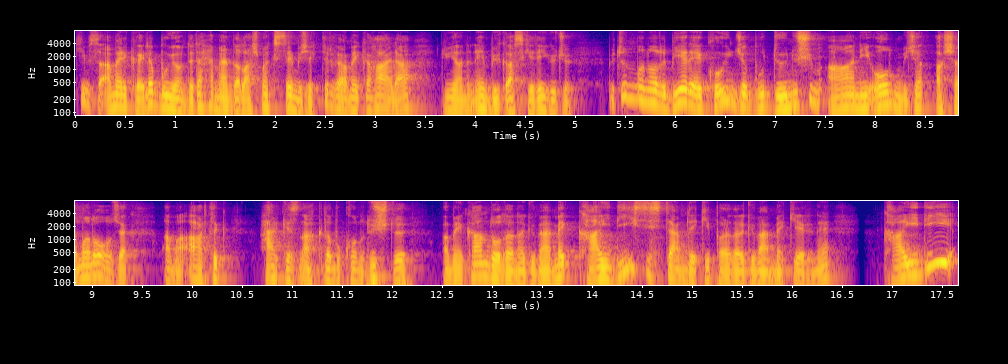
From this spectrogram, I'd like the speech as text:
Kimse Amerika ile bu yönde de hemen dalaşmak istemeyecektir ve Amerika hala dünyanın en büyük askeri gücü. Bütün bunları bir araya koyunca bu dönüşüm ani olmayacak, aşamalı olacak ama artık herkesin aklına bu konu düştü. Amerikan dolarına güvenmek, kaydi sistemdeki paralara güvenmek yerine, kaydi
